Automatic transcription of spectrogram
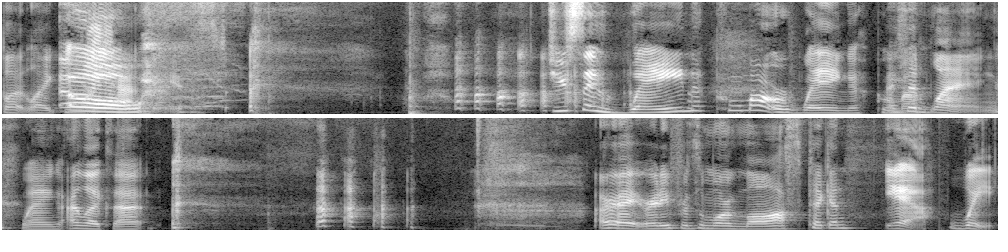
but like Oh. Do you say Wayne Puma or Wang Puma? I said Wang. Wang. I like that. All right, ready for some more moss picking? Yeah. Wait,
